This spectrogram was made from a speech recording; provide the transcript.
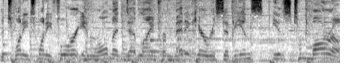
The 2024 enrollment deadline for Medicare recipients is tomorrow.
